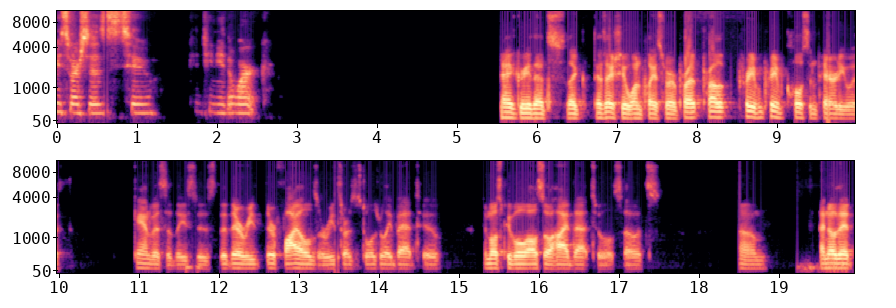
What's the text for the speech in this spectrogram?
resources to continue the work. I agree. That's like that's actually one place where pro, pretty pretty close in parity with Canvas at least is that their their files or resources tool is really bad too, and most people also hide that tool. So it's um, I know that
